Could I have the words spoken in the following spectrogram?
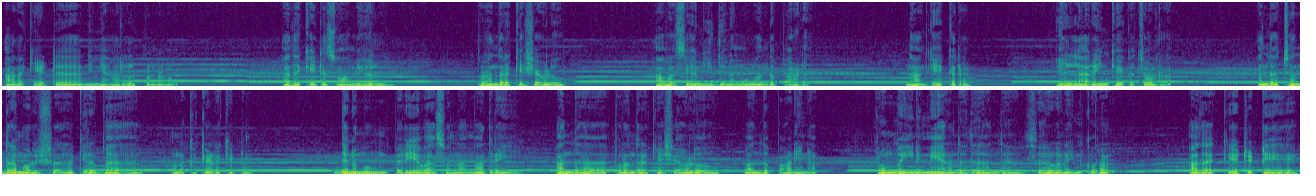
அதை கேட்டு நீங்கள் அருள் பண்ணணும். அதை கேட்ட சுவாமிகள் புரந்தர கேசவலு அவசியம் நீ தினமும் வந்து பாடு. நான் கேட்குறேன் எல்லாரையும் கேட்க சொல்கிறேன் அந்த சந்திரமௌலீஸ்வரர் கிருப உனக்கு கிடைக்கட்டும். தினமும் பெரியவா சொன்ன மாதிரி அந்த புரந்தர கேசவலு வந்து பாடினான். ரொம்ப இனிமையாக இருந்தது அந்த சிறுவனின் குரல். அதை கேட்டுட்டே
